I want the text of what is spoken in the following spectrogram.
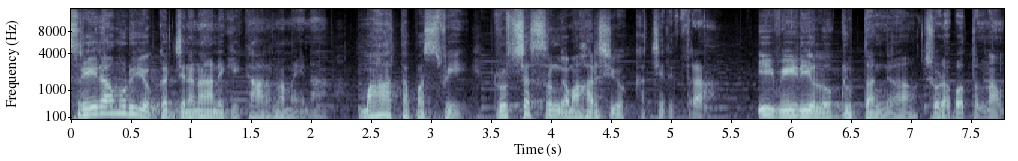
శ్రీరాముడు యొక్క జననానికి కారణమైన మహాతపస్వి ఋష్యశృంగ మహర్షి యొక్క చరిత్ర. ఈ వీడియోలో క్లుప్తంగా చూడబోతున్నాం.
